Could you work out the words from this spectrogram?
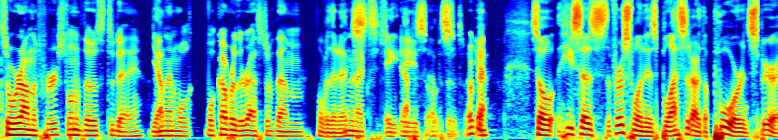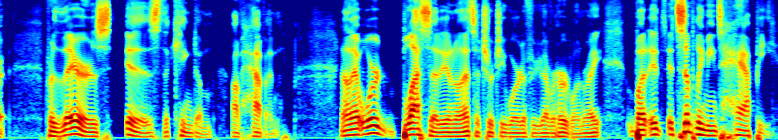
So we're on the first one of those today, Yep. and then we'll we'll cover the rest of them over the next, in the next eight, episodes. Okay. Yeah. So he says the first one is blessed are the poor in spirit, for theirs is the kingdom of heaven. Now that word blessed, you know, that's a churchy word if you've ever heard one, right? But it it simply means happy.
